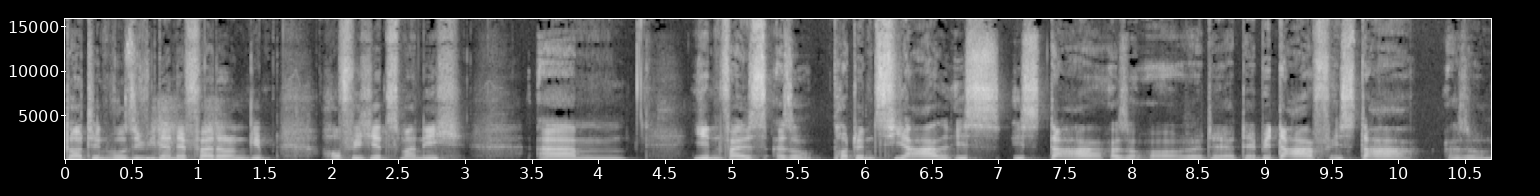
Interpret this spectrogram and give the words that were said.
dorthin, wo sie wieder eine Förderung gibt, hoffe ich jetzt mal nicht. Ähm, jedenfalls, also Potenzial ist, ist da, also der, der Bedarf ist da. Also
